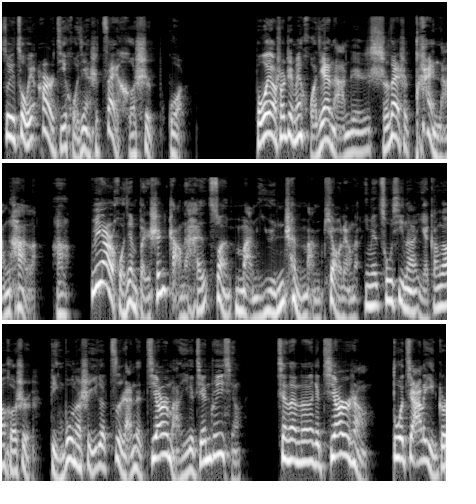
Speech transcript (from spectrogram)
所以作为二级火箭是再合适不过了。不过要说这枚火箭呢，这实在是太难看了啊！V 二火箭本身长得还算蛮匀称、蛮漂亮的，因为粗细呢也刚刚合适，顶部呢是一个自然的尖儿嘛，一个尖锥形。现在的那个尖儿上多加了一根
